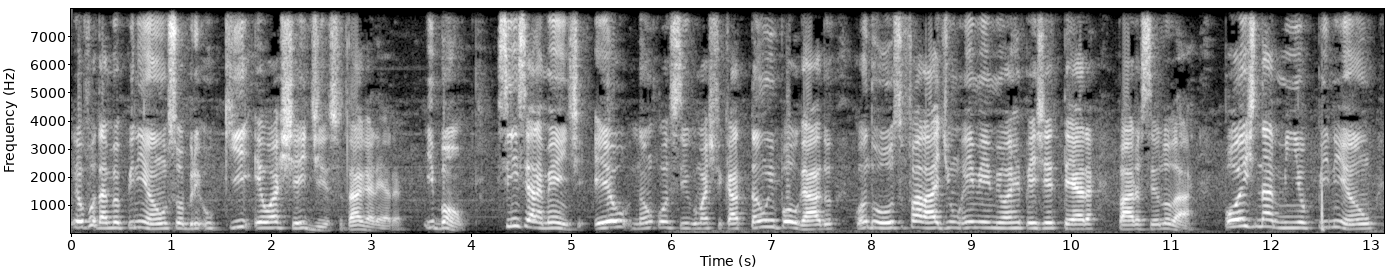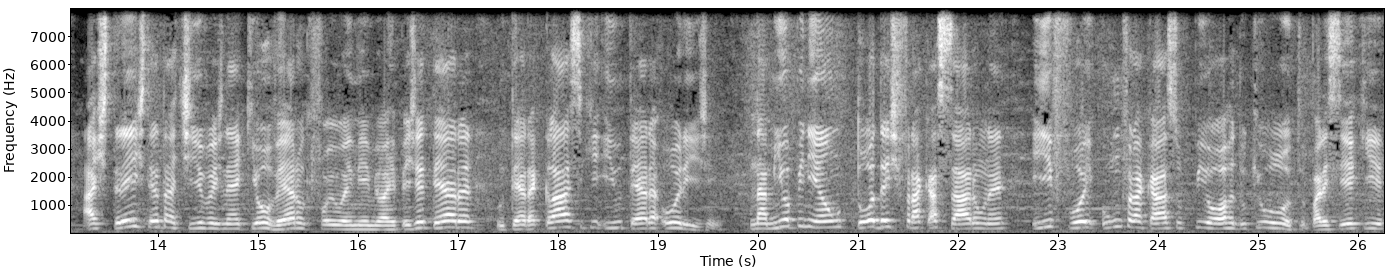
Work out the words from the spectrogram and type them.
eu vou dar minha opinião sobre o que eu achei disso, tá, galera? E bom, Sinceramente, eu não consigo mais ficar tão empolgado quando ouço falar de um MMORPG Terra para o celular. Pois, na minha opinião, as três tentativas né, que houveram, que foi o MMORPG Terra, o Terra Classic e o Terra Origin. Na minha opinião, todas fracassaram, né? E foi um fracasso pior do que o outro. Parecia que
